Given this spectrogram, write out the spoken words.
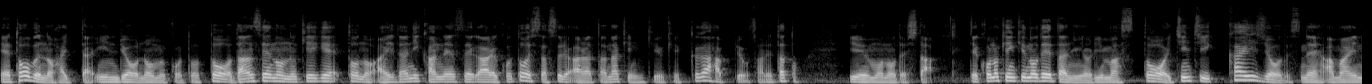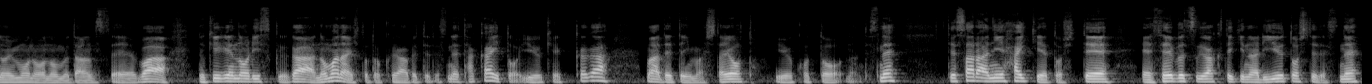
え糖分の入った飲料を飲むことと男性の抜け毛との間に関連性があることを示唆する新たな研究結果が発表されたというものでした。で、この研究のデータによりますと、1日1回以上ですね、甘い飲み物を飲む男性は、抜け毛のリスクが飲まない人と比べてですね、高いという結果が、まあ、出ていましたよということなんですね。で、さらに背景として、え生物学的な理由としてですね、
